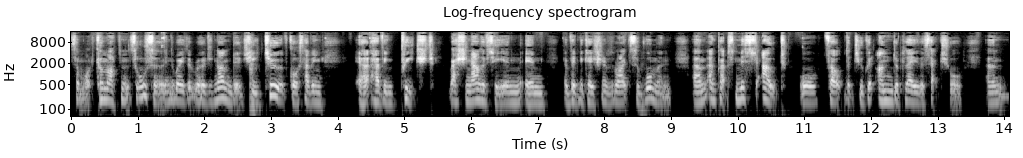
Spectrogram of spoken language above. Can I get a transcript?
somewhat comeuppance also in the way that Rhoda Nunn did. She too, of course, having uh, having preached rationality in in a vindication of the rights of woman, um, and perhaps missed out or felt that you could underplay the sexual um,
